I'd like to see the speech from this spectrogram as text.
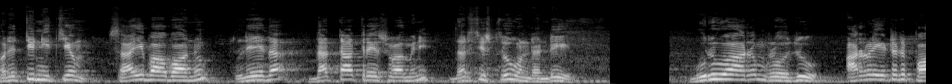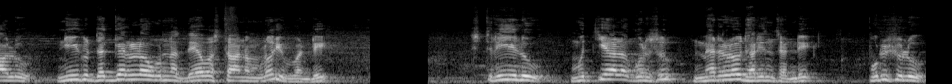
ప్రతినిత్యం సాయిబాబాను లేదా దత్తాత్రేయ స్వామిని దర్శిస్తూ ఉండండి. గురువారం రోజు అర లీటర్ పాలు నీకు దగ్గరలో ఉన్న దేవస్థానంలో ఇవ్వండి. స్త్రీలు ముత్యాల గొలుసు మెడలో ధరించండి. పురుషులు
